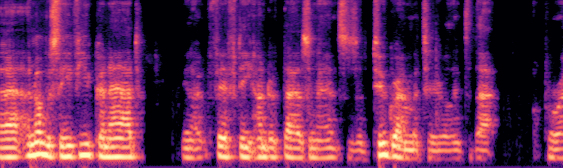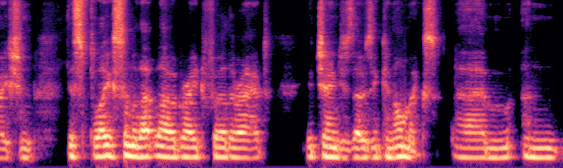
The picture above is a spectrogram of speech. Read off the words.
uh, and obviously, if you can add, you know, 50, 100,000 ounces of two gram material into that operation, displace some of that lower grade further out, it changes those economics, um, and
